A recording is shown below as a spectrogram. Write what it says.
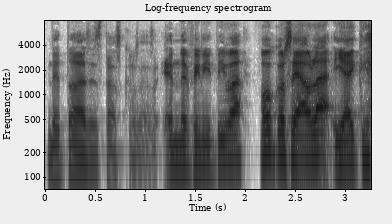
de todas estas cosas. En definitiva, poco se habla y hay que,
